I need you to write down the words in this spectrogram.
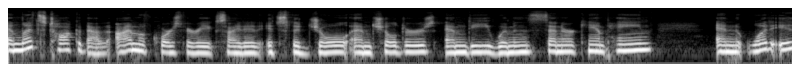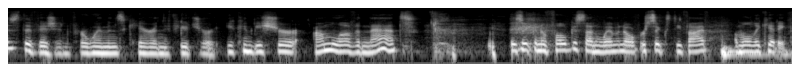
And let's talk about it. I'm, of course, very excited. It's the Joel M. Childers MD Women's Center campaign. And what is the vision for women's care in the future? You can be sure I'm loving that. is it going to focus on women over 65? I'm only kidding.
